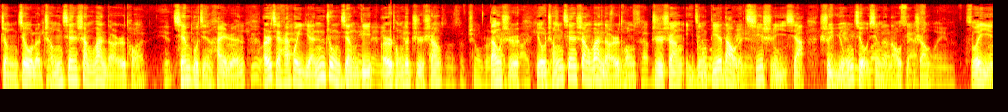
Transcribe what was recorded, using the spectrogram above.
拯救了成千上万的儿童。铅不仅害人，而且还会严重降低儿童的智商。当时有成千上万的儿童智商已经跌到了七十以下，是永久性的脑损伤。所以，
